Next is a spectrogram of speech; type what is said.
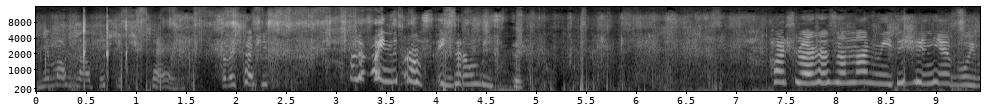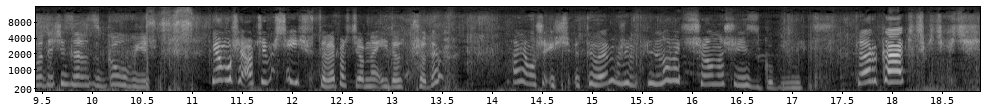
nie można opuścić ten. Dawaj, Kasik. Ale fajny prost i zarąbisty. Chodź, Flora, za nami. Ty się nie bój, bo ty się zaraz zgubisz. Ja muszę oczywiście iść w tyle. Patrzcie, one idą przodem. A ja muszę iść tyłem, żeby pilnować, czy ona się nie zgubi. Florka, kić, kić, kić.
